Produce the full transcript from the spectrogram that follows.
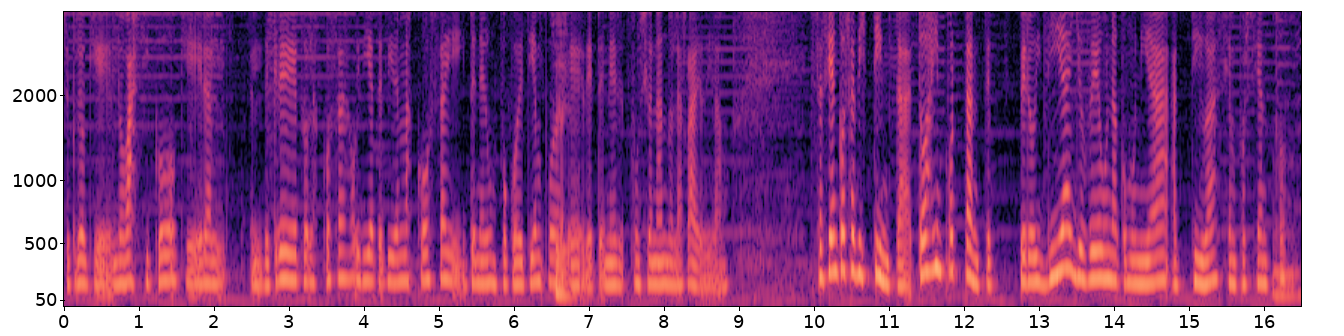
yo creo que lo básico, que era el, el decreto, las cosas, hoy día te piden más cosas y tener un poco de tiempo Sí. eh, de tener funcionando la radio, digamos. Se hacían cosas distintas, todas importantes, pero hoy día yo veo una comunidad activa, 100%, Mm.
